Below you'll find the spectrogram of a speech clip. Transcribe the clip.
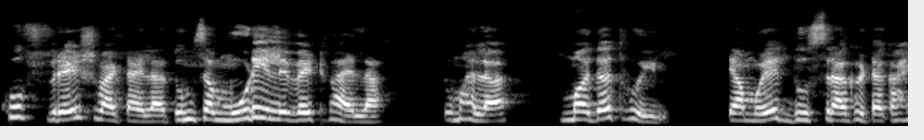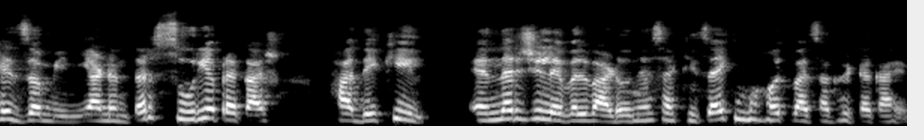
खूप फ्रेश वाटायला तुमचा मूड इलेव्हेट व्हायला तुम्हाला मदत होईल. त्यामुळे दुसरा घटक आहे जमीन. यानंतर सूर्यप्रकाश हा देखील एनर्जी लेवल वाढवण्यासाठीचा एक महत्त्वाचा घटक आहे.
